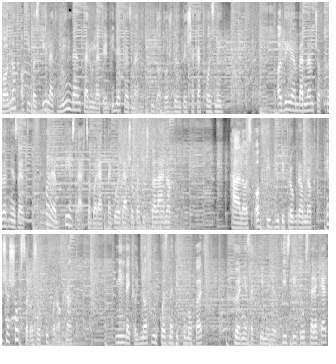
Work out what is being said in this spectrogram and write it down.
Vannak, akik az élet minden területén igyekeznek tudatos döntéseket hozni. A DM-ben nem csak környezet, hanem pénztárcabarát megoldásokat is találnak. Hála az Active Beauty programnak és a sokszorozó kuponoknak. Mindegy, hogy naturkozmetikumokat, környezetkímélő tisztítószereket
